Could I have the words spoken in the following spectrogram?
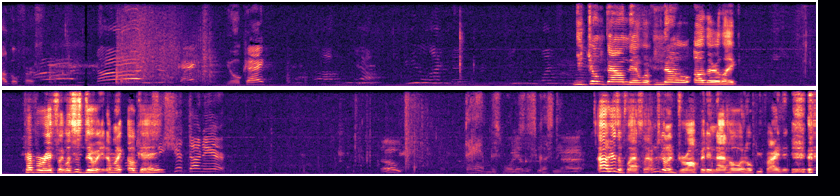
I'll go first. No. You okay? You jump down there with no other, like, preparation. Like, let's just do it. I'm like, See okay. shit down here. Oh, Damn, this yeah, is disgusting. Oh, here's a flashlight. I'm just gonna drop it in that hole and hope you find it.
